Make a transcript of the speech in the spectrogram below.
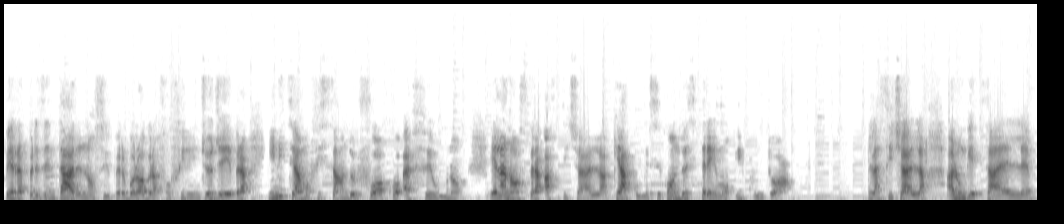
Per rappresentare il nostro iperbolografo filo in GeoGebra iniziamo fissando il fuoco F1 e la nostra asticella che ha come secondo estremo il punto A. L'asticella ha lunghezza L.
